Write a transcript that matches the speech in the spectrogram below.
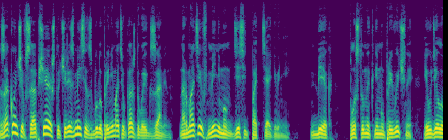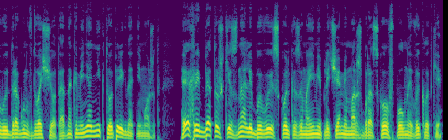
Закончив, сообщаю, что через месяц буду принимать у каждого экзамен. Норматив минимум десять подтягиваний. Бег. Пластуны к нему привычны и уделывают драгун в два счета, однако меня никто перегнать не может. Эх, ребятушки, знали бы вы, сколько за моими плечами марш-бросков в полной выкладке.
